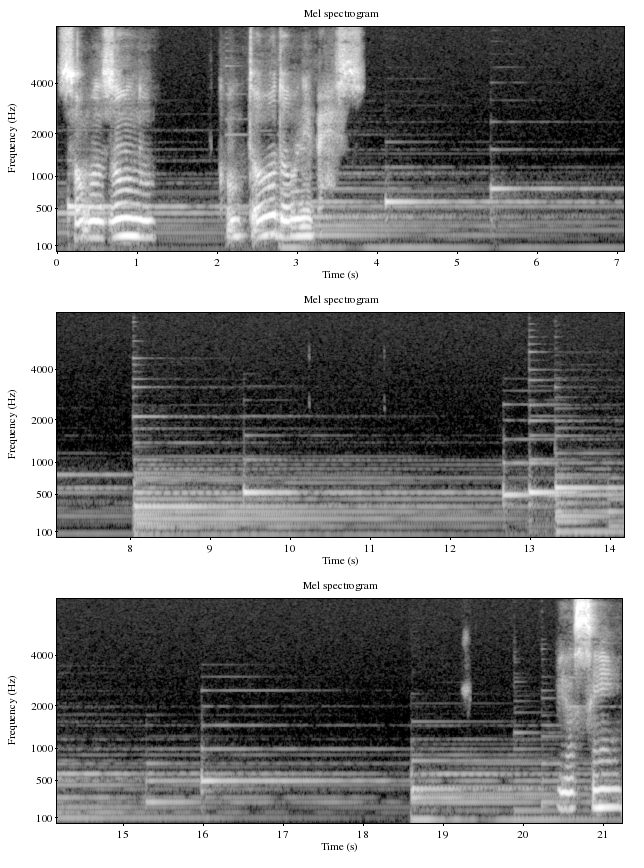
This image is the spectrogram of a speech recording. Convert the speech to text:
Somos uno com todo o universo. E assim,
